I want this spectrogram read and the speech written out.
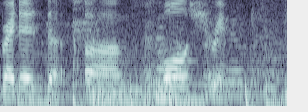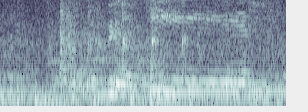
breaded um, small shrimps. Cheese!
